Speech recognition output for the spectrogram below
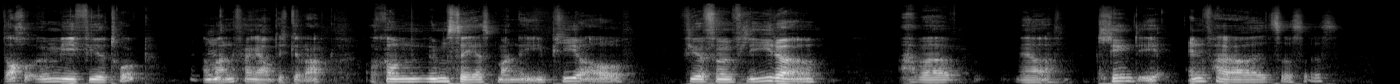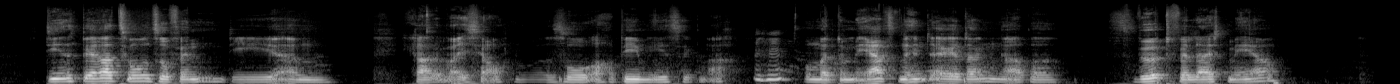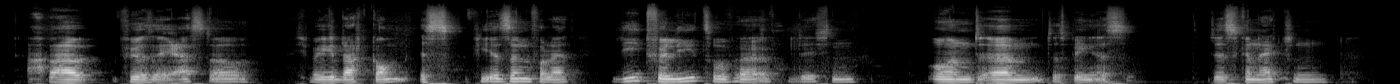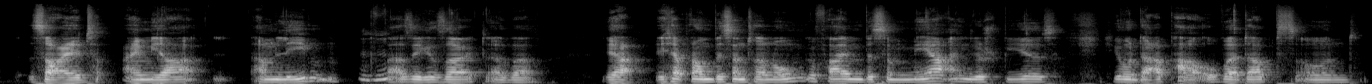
doch irgendwie viel Druck. Mhm. Am Anfang habe ich gedacht, ach komm, nimmst du erstmal eine EP auf, vier, fünf Lieder aber ja, klingt eh einfacher als es ist. Die Inspiration zu finden, die ähm, ich gerade weil ich ja auch nur so hobbymäßig mache. Mhm. Und mit einem ersten Hintergedanken, aber es wird vielleicht mehr. Aber fürs Erste, ich mir gedacht, komm, ist viel sinnvoller, Lied für Lied zu veröffentlichen. Und ähm, deswegen ist Disconnection seit einem Jahr am Leben, quasi gesagt. Aber ja, ich habe noch ein bisschen dran rumgefallen, ein bisschen mehr eingespielt. Hier und da ein paar Overdubs und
